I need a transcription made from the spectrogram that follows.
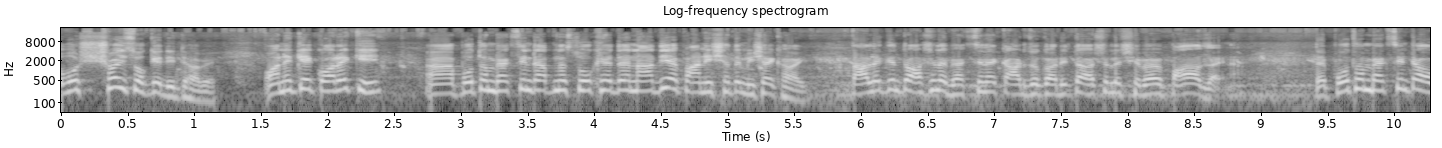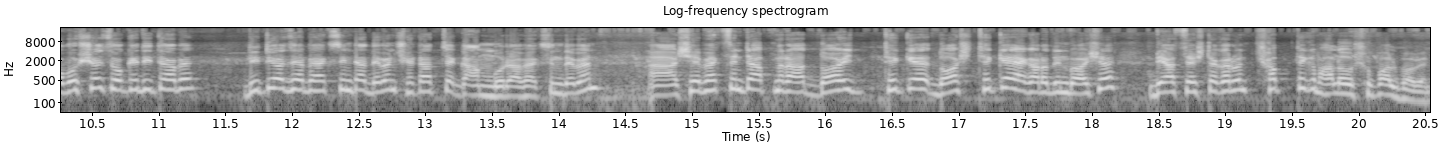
অবশ্যই চোখে দিতে হবে। অনেকে করে কি প্রথম ভ্যাকসিনটা আপনার চোখে না দিয়ে পানির সাথে মিশাই খাওয়াই তাহলে কিন্তু আসলে ভ্যাকসিনের কার্যকারিতা আসলে সেভাবে পাওয়া যায় না। তাই প্রথম ভ্যাকসিনটা অবশ্যই চোখে দিতে হবে। দ্বিতীয় যে ভ্যাকসিনটা দেবেন সেটা হচ্ছে গাম্বুরা ভ্যাকসিন দেবেন। সে ভ্যাকসিনটা আপনারা দশ থেকে দশ থেকে এগারো দিন বয়সে দেওয়ার চেষ্টা করবেন সব থেকে ভালো সুফল পাবেন।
